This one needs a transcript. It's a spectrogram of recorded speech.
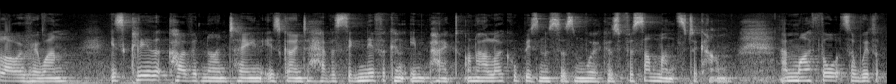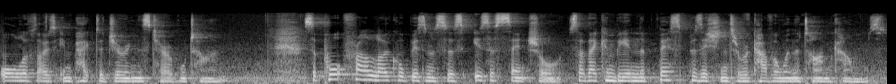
Hello everyone. It's clear that COVID-19 is going to have a significant impact on our local businesses and workers for some months to come and my thoughts are with all of those impacted during this terrible time. Support for our local businesses is essential so they can be in the best position to recover when the time comes.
